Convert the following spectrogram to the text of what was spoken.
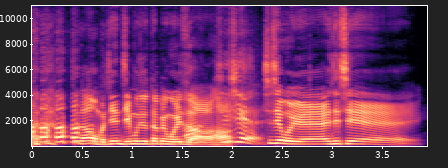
那我们今天节目就到这边为止哦。谢谢，谢谢委员，谢谢。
